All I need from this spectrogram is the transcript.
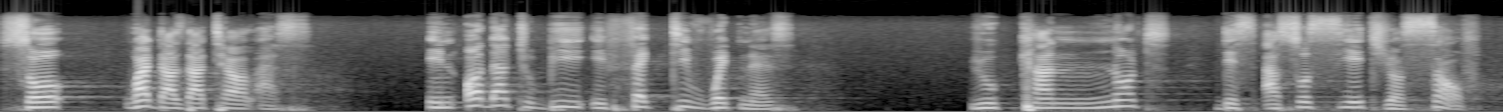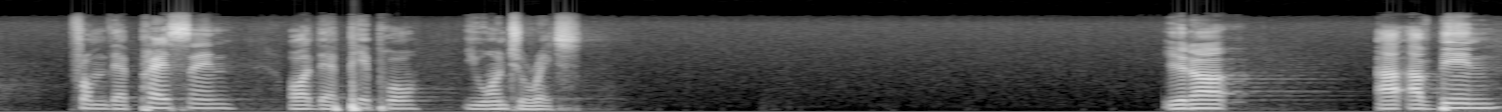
So, what does that tell us? In order to be effective witness, you cannot disassociate yourself from the person or the people you want to reach. You know, I've been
